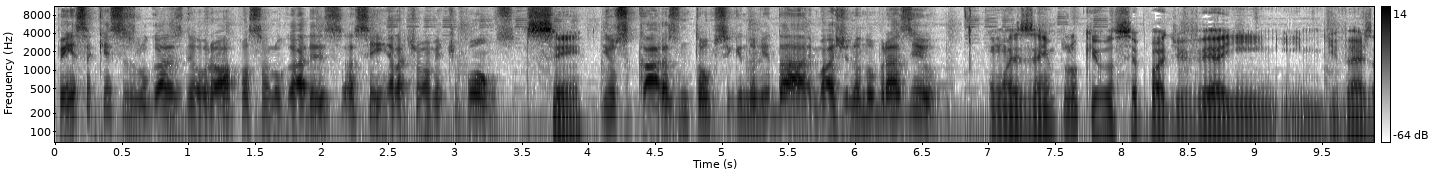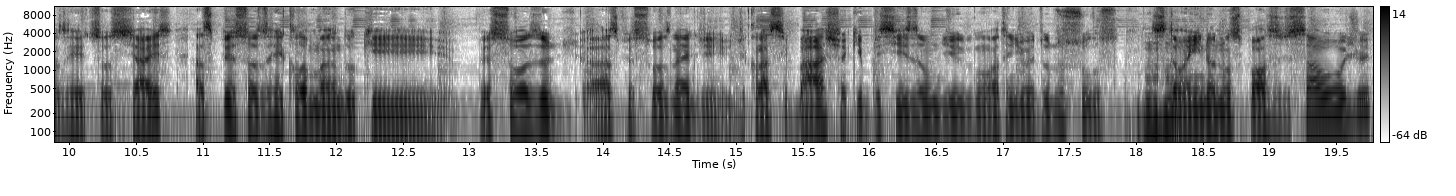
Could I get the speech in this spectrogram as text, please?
Pensa que esses lugares da Europa são lugares, assim, relativamente bons. Sim. E os caras não estão conseguindo lidar. Imagina no Brasil. Um exemplo que você pode ver aí em, em diversas redes sociais, as pessoas reclamando que pessoas, as pessoas, né, de, de classe baixa que precisam de um atendimento do SUS. Uhum. Estão indo nos postos de saúde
